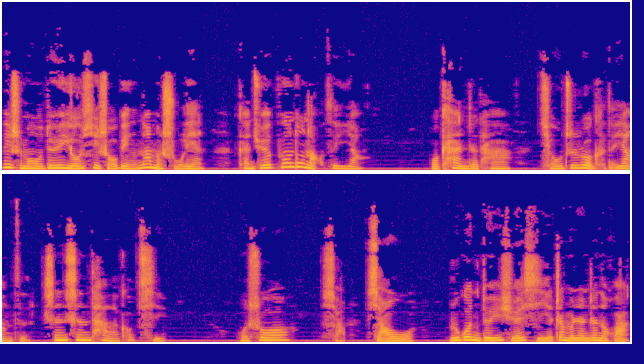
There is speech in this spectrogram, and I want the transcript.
为什么我对于游戏手柄那么熟练，感觉不用动脑子一样？我看着他求知若渴的样子，深深叹了口气。我说：“小小五。”如果你对于学习也这么认真的话，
